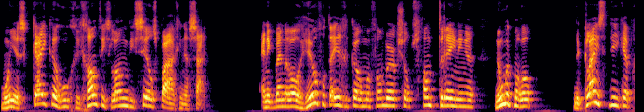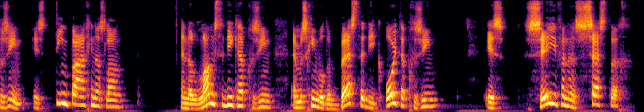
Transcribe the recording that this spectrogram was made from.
moet je eens kijken hoe gigantisch lang die salespagina's zijn. En ik ben er al heel veel tegengekomen van workshops, van trainingen, noem het maar op. De kleinste die ik heb gezien is 10 pagina's lang. En de langste die ik heb gezien, en misschien wel de beste die ik ooit heb gezien, is 67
